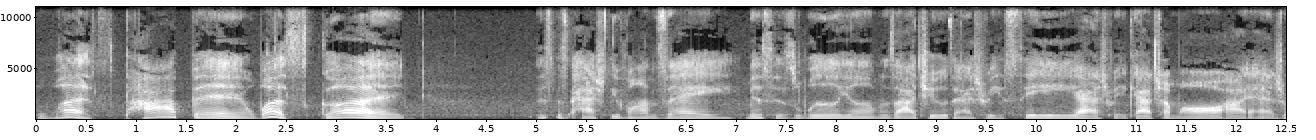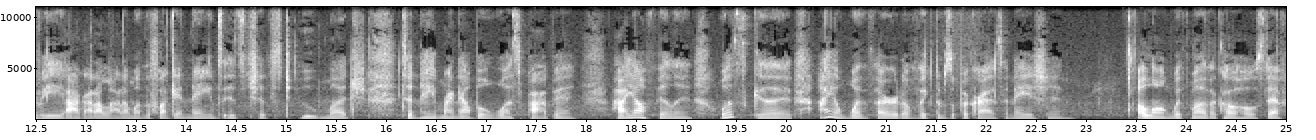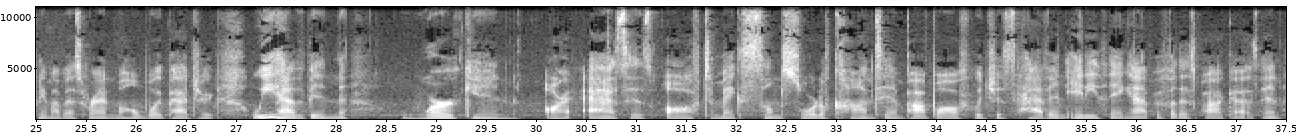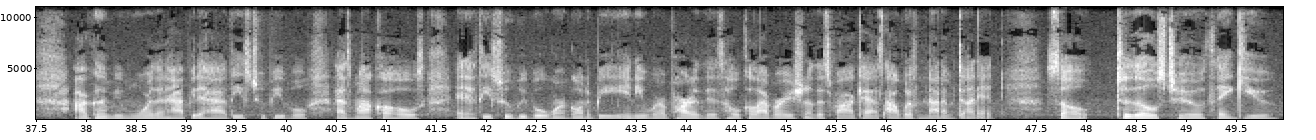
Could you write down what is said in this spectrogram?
What's poppin'? What's good? This is Ashley Von Zay, Mrs. Williams. I choose Ashby C. Them all. I Ashby. I got a lot of motherfucking names. It's just too much to name right now. But what's poppin'? How y'all feeling? What's good? I am one third of victims of procrastination along with my other co-host Stephanie, my best friend, my homeboy Patrick. We have been working our asses off to make some sort of content pop off with just having anything happen for this podcast. And I couldn't be more than happy to have these two people as my co hosts. And if these two people weren't going to be anywhere part of this whole collaboration of this podcast, I would have not have done it. So to those two, thank you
